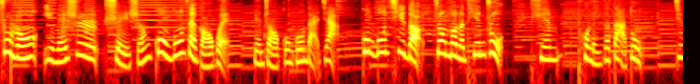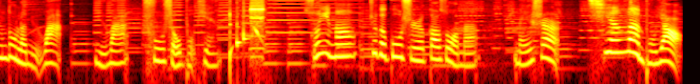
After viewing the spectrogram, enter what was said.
祝融以为是水神共工在搞鬼，便找共工打架，共工气的撞断了天柱，天破了一个大洞，惊动了女娲，女娲出手补天。所以呢，这个故事告诉我们，没事儿千万不要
